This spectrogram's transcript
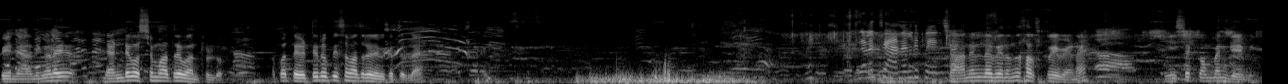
പിന്നെ നിങ്ങൾ രണ്ട് ക്വസ്റ്റ്യൻ മാത്രമേ പറഞ്ഞിട്ടുള്ളൂ. അപ്പൊ തേർട്ടി റുപ്പീസ് മാത്രമേ ലഭിക്കത്തുള്ളേ. നിങ്ങളുടെ ചാനലിന്റെ പേര് ചാനലിന്റെ പേരൊന്ന് സബ്സ്ക്രൈബ് ചെയ്യണേ. ഈശ കൊമ്പൻ ഗെയിമിംഗ്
